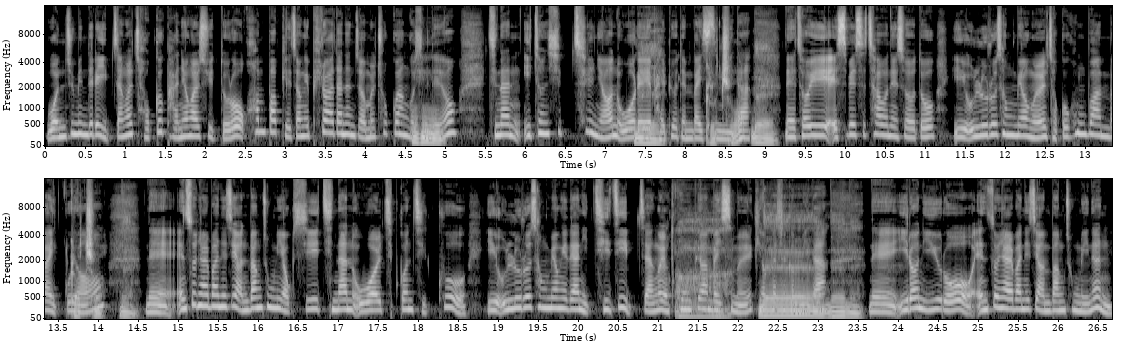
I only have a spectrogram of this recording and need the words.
원주민들의 입장을 적극 반영할 수 있도록 헌법 개정이 필요하다는 점을 촉구한 것인데요. 지난 2017년 5월에 네. 발표된 바 그렇죠. 있습니다. 네. 네, 저희 SBS 차원에서도 이 울루루 성명을 적극 홍보한 바 있고요. 그렇죠. 네. 네, 앤소니 알바니지 연방 총리 역시 지난 5월 집권 직후 이 울루루 성명에 대한 이 지지 입장을 공표한 바 있음을 기억하실 네. 겁니다. 네, 네. 네, 이런 이유로 앤소니 알바니지 연방 총리는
